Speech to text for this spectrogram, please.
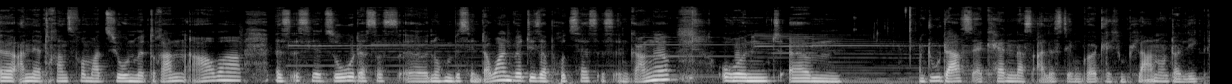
äh, an der Transformation mit dran, aber es ist jetzt so, dass das äh, noch ein bisschen dauern wird. Dieser Prozess ist in Gange und ähm, Du darfst erkennen, dass alles dem göttlichen Plan unterliegt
